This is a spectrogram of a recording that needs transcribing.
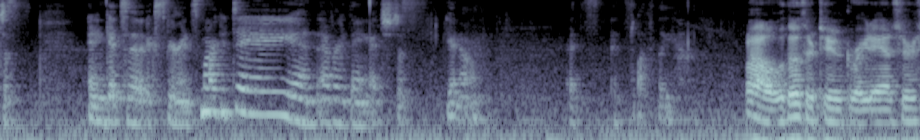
just and get to experience market day and everything. It's just you know Wow, well, those are two great answers.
